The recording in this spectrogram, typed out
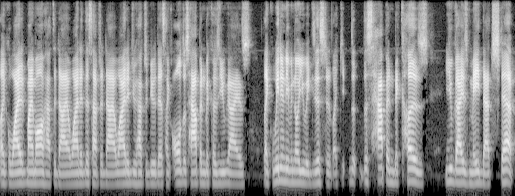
like, why did my mom have to die? Why did this have to die? Why did you have to do this? Like, all this happened because you guys, like, we didn't even know you existed. Like, th- this happened because you guys made that step.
